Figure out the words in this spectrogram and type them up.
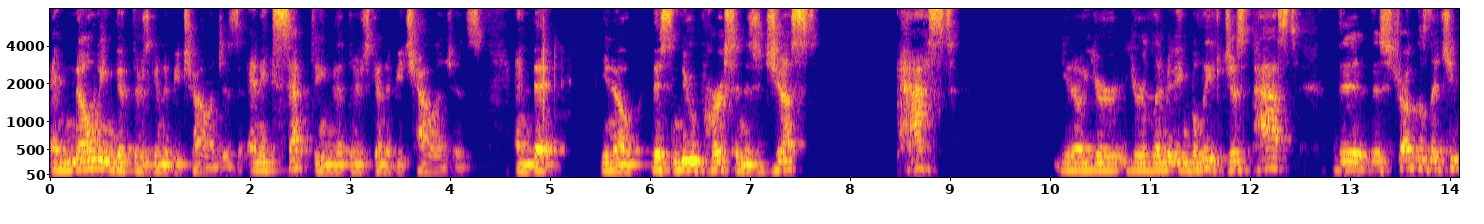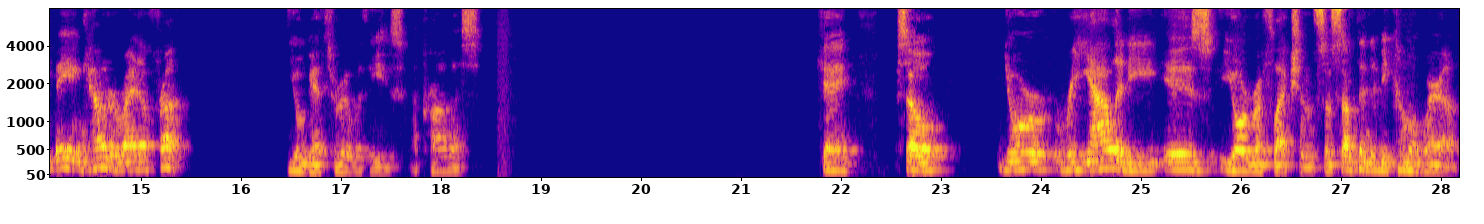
and knowing that there's going to be challenges and accepting that there's going to be challenges and that you know this new person is just past you know your your limiting belief just past the the struggles that you may encounter right up front. You'll get through it with ease i promise. Okay so your reality is your reflection. So something to become aware of.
